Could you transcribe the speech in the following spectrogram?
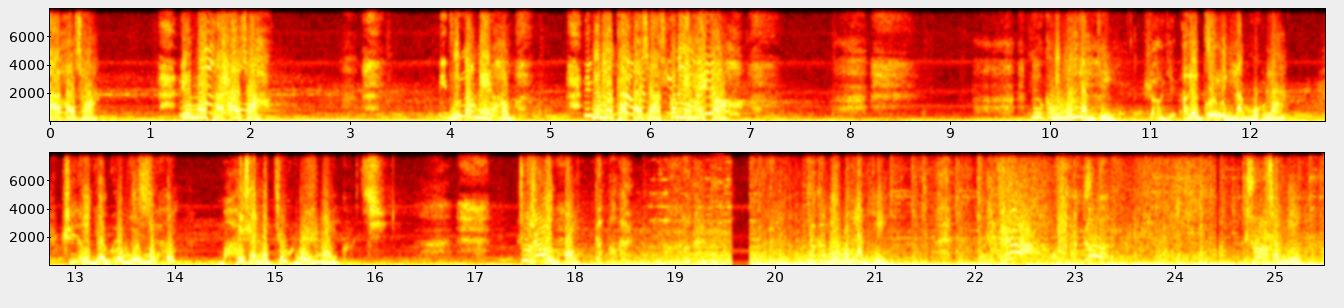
Thả ta ra. Ngươi mau thả ta ra. Ngươi có nghe không? Ngươi mau thả ta ra, Có nghe hay không? Ngươi muốn làm gì? Để cô yên lặng một lát. Chỉ cần cô ngủ một ít, Thì sẽ lập tức ngủ ngay. Dừng tay. Ngươi muốn làm gì? Song Nhi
